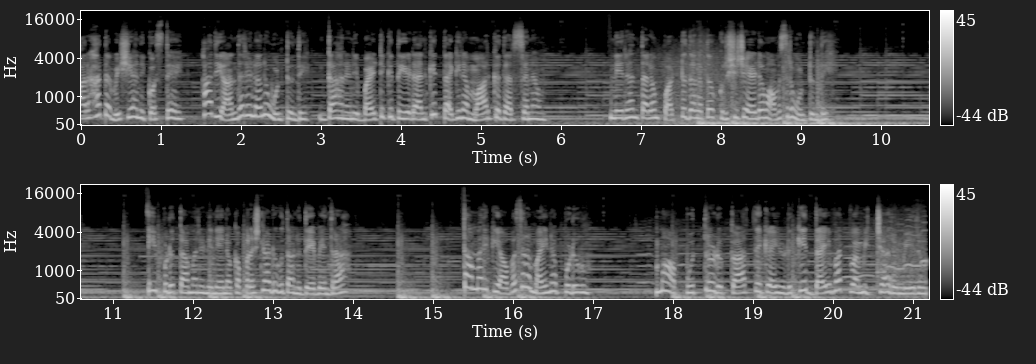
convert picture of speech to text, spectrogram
అర్హత విషయానికొస్తే అది అందరిలోనూ ఉంటుంది. దానిని బయటికి తీయడానికి తగిన మార్గదర్శనం. నిరంతరం పట్టుదలతో కృషి చేయడం అవసరం ఉంటుంది. ఇప్పుడు తమరిని నేనొక ప్రశ్న అడుగుతాను దేవేంద్ర. తమరికి అవసరమైనప్పుడు మా పుత్రుడు కార్తికేయుడికి దైవత్వం ఇచ్చారు మీరు.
